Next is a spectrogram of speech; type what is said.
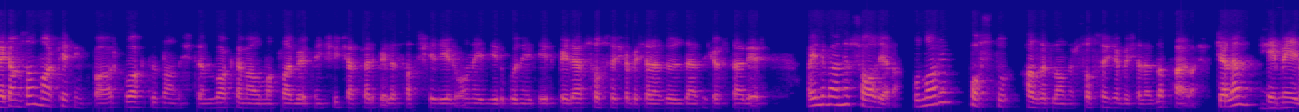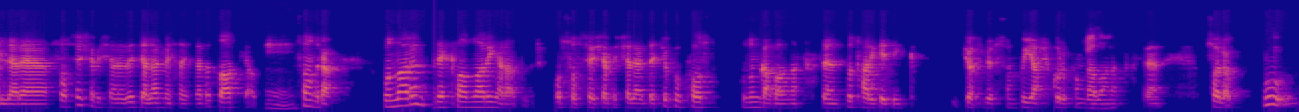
rəqəmsal marketinq var. Bu haqqda danışdım. Bu haqqda məlumatlar verdim. Şirkətlər belə satış edir, onu edir, bunu edir. Belə sosial şəbəkələrdə özlərini göstərir. İndi məndə sual yaranır. Bunların postu hazırlanır, sosial şəbəkələrdə paylaşılır. Gələn e-maillərə, sosial şəbəkələrdə gələn mesajlara cavab yazır. Sonra bunların reklamları yaradılır. O sosial şəbəkələrdəki bu post bunun qabağına çıxsın, bu targeting götürülsün, bu yaş qrupun qabağına çıxsın. Sonra bu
